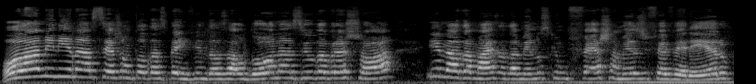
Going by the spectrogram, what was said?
Olá meninas, sejam todas bem-vindas ao Dona Zilda Brechó. E nada mais, nada menos que um fecha mês de fevereiro,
